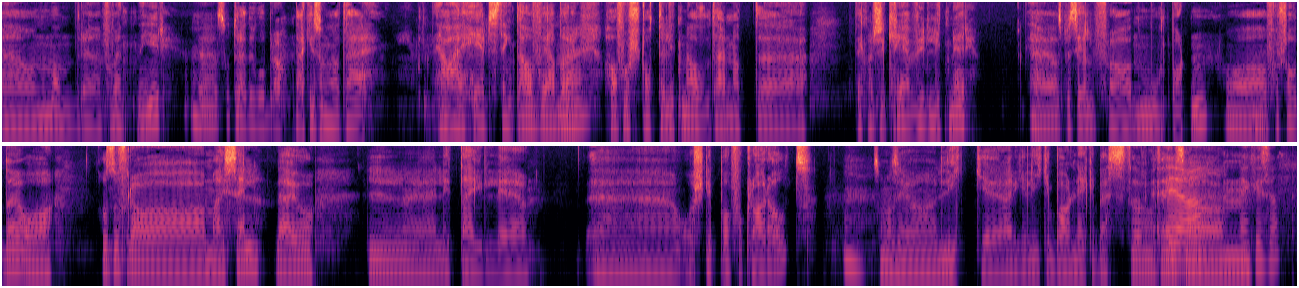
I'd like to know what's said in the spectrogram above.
og noen andre forventninger, mm. eh, så tror jeg det går bra. Det er ikke sånn at jeg, jeg har helt stengt av. Jeg bare Nei. har forstått det litt med alle der, at uh, det kanskje krever litt mer. Ja. Spesielt fra motparten å mm. forstå det, og også fra meg selv. Det er jo litt deilig uh, å slippe å forklare alt. Mm. Som man sier, like, er ikke like barn leker best. Ja, så, um, ikke sant?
